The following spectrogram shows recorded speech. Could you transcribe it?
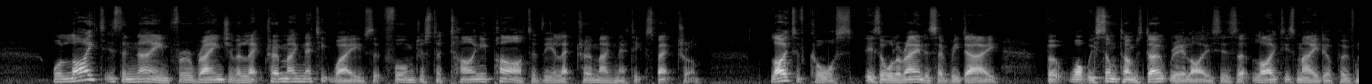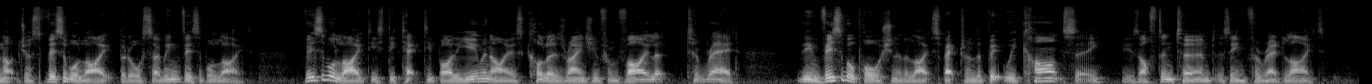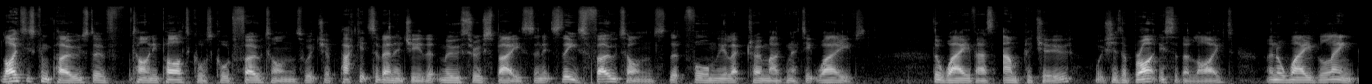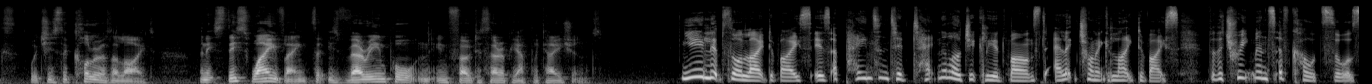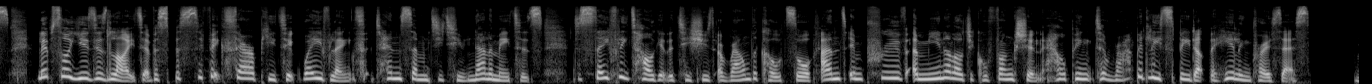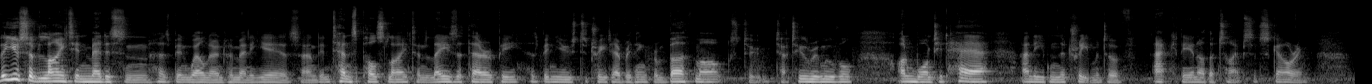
Well, light is the name for a range of electromagnetic waves that form just a tiny part of the electromagnetic spectrum. Light, of course, is all around us every day, but what we sometimes don't realise is that light is made up of not just visible light, but also invisible light. Visible light is detected by the human eye as colours ranging from violet to red. The invisible portion of the light spectrum, the bit we can't see, is often termed as infrared light. Light is composed of tiny particles called photons, which are packets of energy that move through space, and it's these photons that form the electromagnetic waves. The wave has amplitude, which is the brightness of the light, and a wavelength, which is the colour of the light and it's this wavelength that is very important in phototherapy applications. New Lipzor Light Device is a patented technologically advanced electronic light device for the treatment of cold sores. Lipzor uses light of a specific therapeutic wavelength, 1072 nanometers, to safely target the tissues around the cold sore and improve immunological function, helping to rapidly speed up the healing process. The use of light in medicine has been well known for many years and intense pulse light and laser therapy has been used to treat everything from birthmarks to tattoo removal, unwanted hair and even the treatment of acne and other types of scarring.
